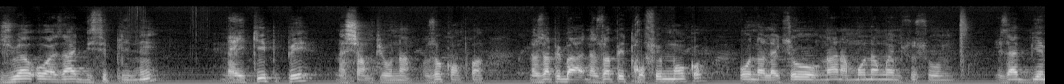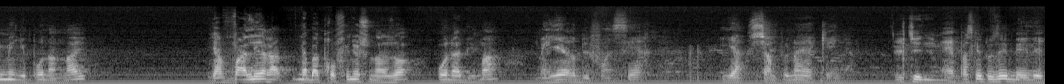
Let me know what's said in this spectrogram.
joueur oyo aza discipliné na équipe mpe na championnat ozo comprendre nazwa mpe nazwa mpe trophée moko oyo nalakisi oyo ngai namona yango ya mosusu eza bien mingi mpo na ngai ya valeur na batrophée nyonso nazwa oyo nabima meilleur défenseur ya championnat ya kenya eh, parce que toza ebele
